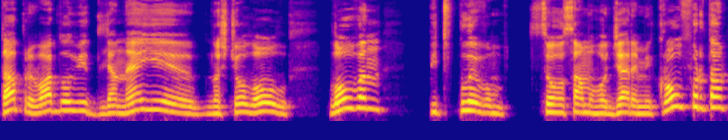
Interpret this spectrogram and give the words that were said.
та привабливі для неї, на що Лоу Лоувен під впливом цього самого Джеремі Кроуфорда,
